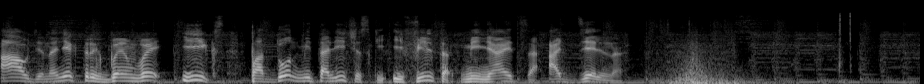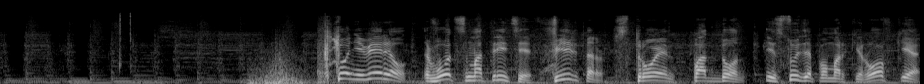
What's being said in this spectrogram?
Audi, на некоторых BMW X поддон металлический и фильтр меняется отдельно. Кто не верил, вот смотрите, фильтр встроен в поддон. И судя по маркировке,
